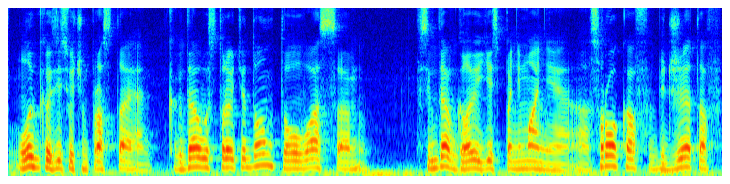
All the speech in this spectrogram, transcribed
Логика здесь очень простая. Когда вы строите дом, то у вас всегда в голове есть понимание сроков, бюджетов,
